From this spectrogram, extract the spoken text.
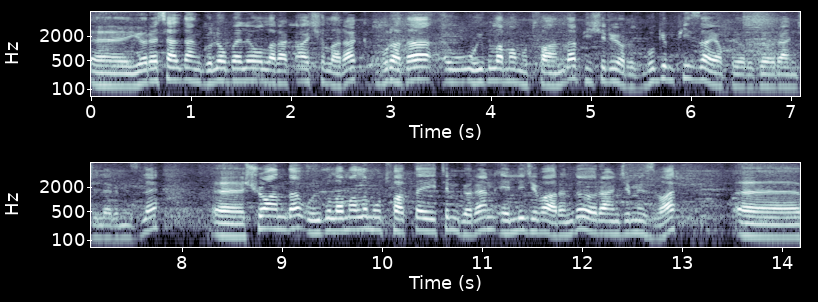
e, yöreselden globale olarak açılarak burada e, uygulama mutfağında pişiriyoruz. Bugün pizza yapıyoruz öğrencilerimizle. E, şu anda uygulamalı mutfakta eğitim gören 50 civarında öğrencimiz var. E,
